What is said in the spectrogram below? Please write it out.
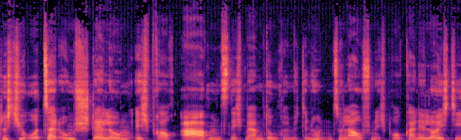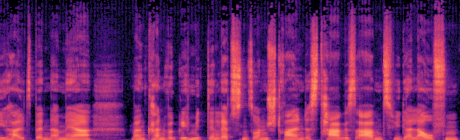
durch die Uhrzeitumstellung. Ich brauche abends nicht mehr im Dunkeln mit den Hunden zu laufen. Ich brauche keine Leuchti-Halsbänder mehr. Man kann wirklich mit den letzten Sonnenstrahlen des Tages abends wieder laufen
